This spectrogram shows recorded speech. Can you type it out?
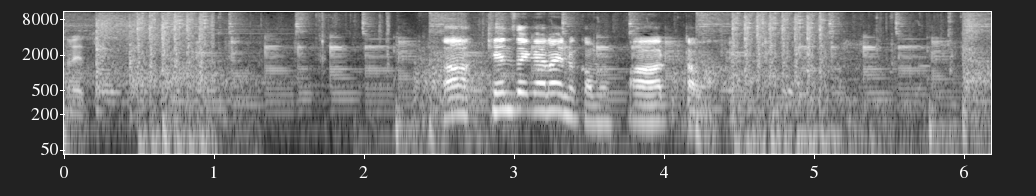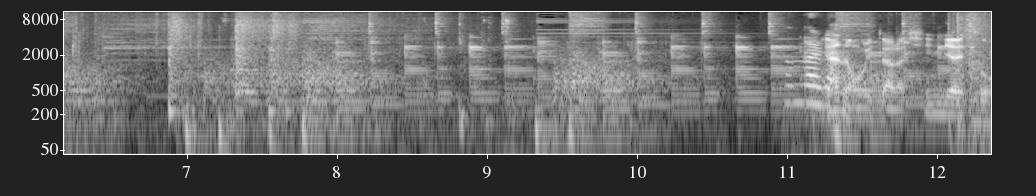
あれあ建材がないのかも。ああったわ。屋根置いたら死んじゃいそう。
